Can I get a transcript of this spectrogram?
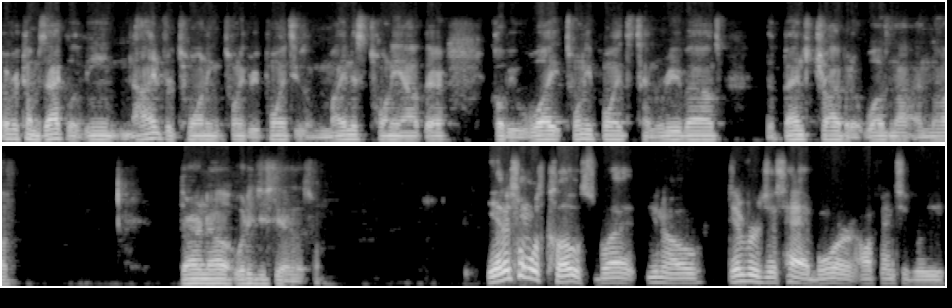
Overcome Zach LaVine, 9 for 20, 23 points. He was a minus 20 out there. Coby White, 20 points, 10 rebounds. The bench tried, but it was not enough. Darnell, what did you see out of this one? Yeah, this one was close, but you know, Denver just had more offensively.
